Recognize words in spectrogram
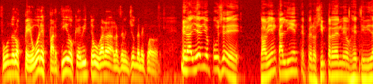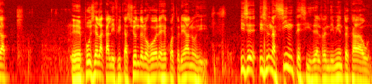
fue uno de los peores partidos que he visto jugar a la selección del Ecuador. Mira, ayer yo puse, todavía en caliente, pero sin perder mi objetividad, eh, puse la calificación de los jugadores ecuatorianos y hice, hice una síntesis del rendimiento de cada uno.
